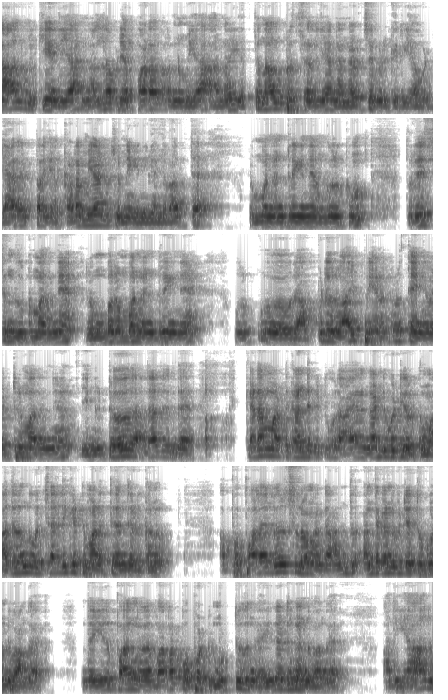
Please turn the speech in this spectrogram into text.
நாள் முக்கியம் இல்லையா? நல்லபடியாக படம் வரணுமையா? ஆனால் எத்தனை நாள் பிரச்சனை இல்லையா? நான் நடிச்சு கொடுக்குறியா ஒரு டேரக்டாக என் கடமையான்னு சொன்னீங்க நீங்கள் அந்த வார்த்தை. ரொம்ப நன்றிங்கண்ணே உங்களுக்கும். துரை செந்தில்குமார்ண்ணே ரொம்ப ரொம்ப நன்றிங்கண்ணே. ஒரு ஒரு அப்படி ஒரு வாய்ப்பு எனக்கு கொடுத்த எங்கள் வெற்றிமாறண்ணே எங்கிட்ட அதாவது இந்த கிடமாட்டு கண்டுக்கிட்டு ஒரு ஆயிரம் கண்டுக்குட்டி இருக்கும். அது வந்து ஒரு ஜல்லிக்கட்டு மாடை தேர்ந்தெடுக்கணும். அப்போ பல பேர் சொல்லுவாங்க அந்த அந்த அந்த கண்டுக்குட்டியை தூக்கொண்டு வாங்க. இந்த இது பாருங்க நல்லா வரப்பை போட்டு முட்டுதுங்க. இது எடுங்கன்னுவாங்க. அது யாரு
